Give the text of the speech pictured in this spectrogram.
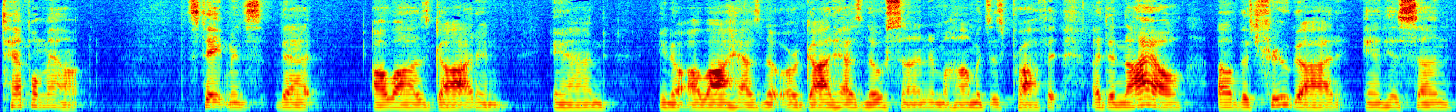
Temple Mount statements that Allah is God and, and you know, Allah has no, or God has no son and Muhammad's his prophet, a denial of the true God and his son,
